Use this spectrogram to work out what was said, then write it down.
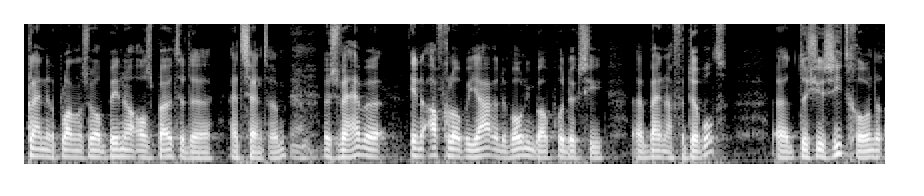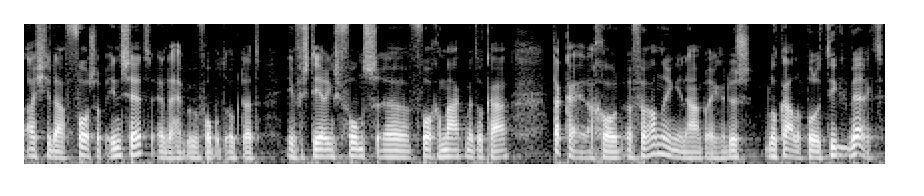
kleinere plannen zowel binnen als buiten de, het centrum. Dus we hebben in de afgelopen jaren de woningbouwproductie bijna verdubbeld. Eh, dus je ziet gewoon dat als je daar fors op inzet, en daar hebben we bijvoorbeeld ook dat investeringsfonds eh, voor gemaakt met elkaar, dan kan je daar gewoon een verandering in aanbrengen. Dus lokale politiek werkt.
